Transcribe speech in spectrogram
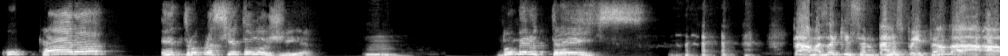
o cara entrou para cientologia. Hum. Número três, Tá, mas aqui, você não tá respeitando a. a-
